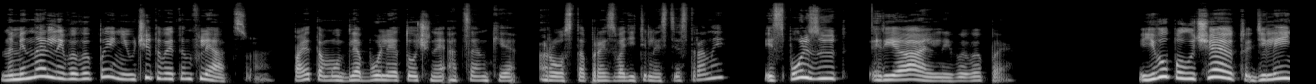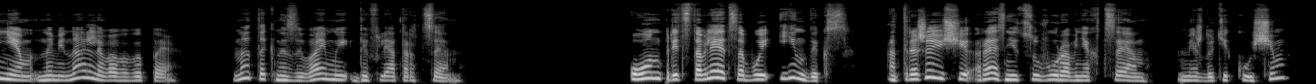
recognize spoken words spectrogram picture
Номинальный ВВП не учитывает инфляцию, поэтому для более точной оценки роста производительности страны используют реальный ВВП. Его получают делением номинального ВВП на так называемый дефлятор цен. Он представляет собой индекс, отражающий разницу в уровнях цен между текущим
